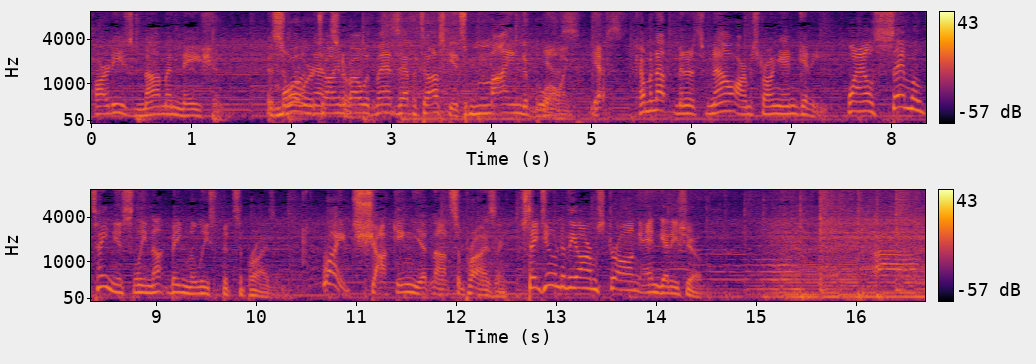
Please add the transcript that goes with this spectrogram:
party's nomination. This is what we were that talking story. about with Matt Zapatowski. It's mind blowing. Yes, yes. Coming up minutes from now, Armstrong and Getty. While simultaneously not being the least bit surprising. Right. Shocking, yet not surprising. Stay tuned to the Armstrong and Getty Show. Oh,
